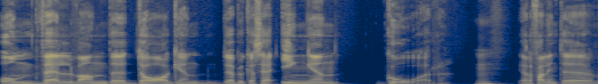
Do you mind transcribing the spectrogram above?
omvälvande dagen, där jag brukar säga ingen går. Mm. I alla fall inte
